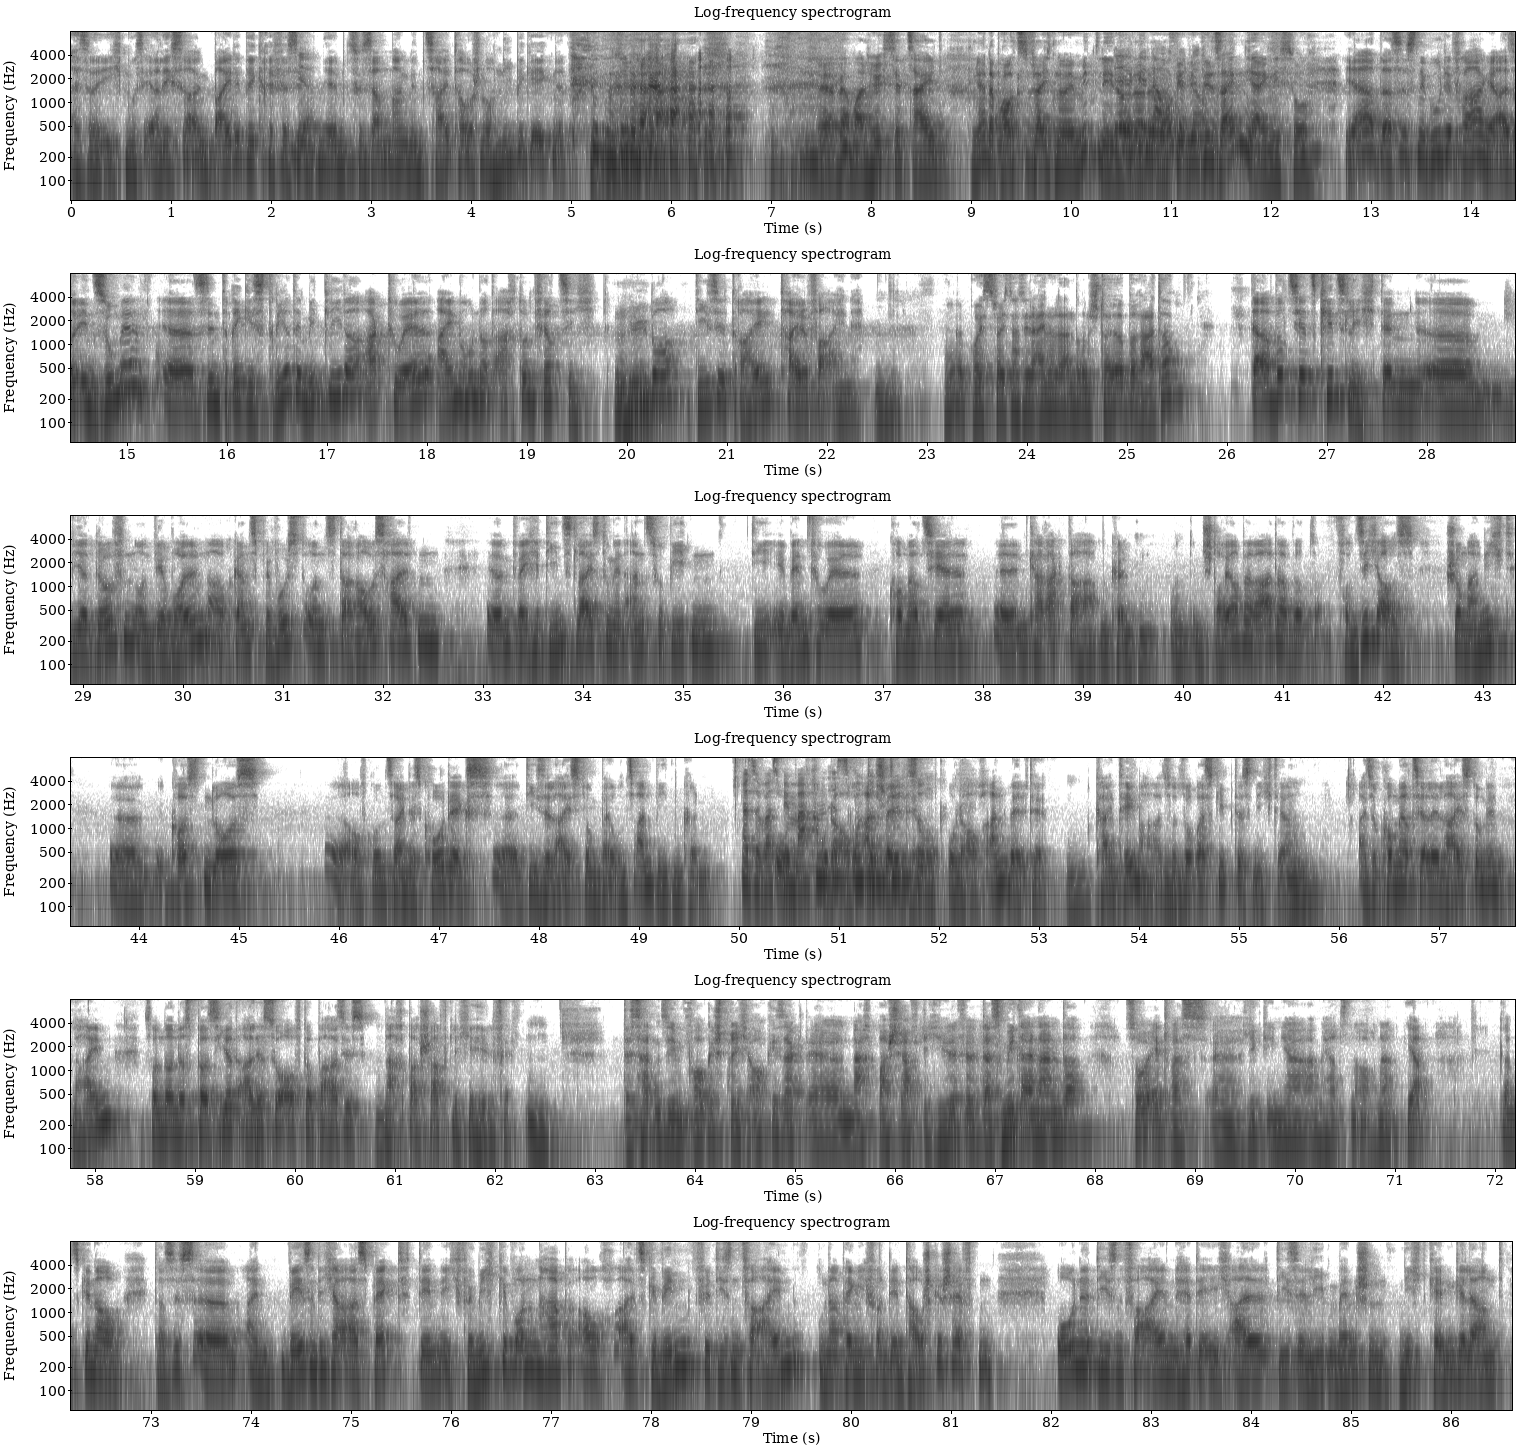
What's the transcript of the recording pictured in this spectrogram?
Also ich muss ehrlich sagen, beide Begriffe sind ja. mir im Zusammenhang mit dem Zeittausch noch nie begegnet. ja, wäre mal höchste Zeit. Ja, da braucht es vielleicht neue Mitglieder. Ja, genau, oder, wie, genau. wie viele seid ihr eigentlich so? Ja, das ist eine gute Frage. Also in Summe äh, sind registrierte Mitglieder aktuell 148 mhm. über diese drei Teilvereine. Mhm. Ja, da bräuchst du vielleicht noch den einen oder anderen Steuerberater. Da wird's jetzt kitzlig, denn äh, wir dürfen und wir wollen auch ganz bewusst uns da raushalten, irgendwelche Dienstleistungen anzubieten, die eventuell kommerziell äh, einen Charakter haben könnten. Und ein Steuerberater wird von sich aus schon mal nicht äh, kostenlos äh, aufgrund seines Kodex äh, diese Leistung bei uns anbieten können. Also was wir machen, oder ist Unterstützung. Anwälte, oder auch Anwälte. Kein Thema. Also sowas gibt es nicht. Ja. Mhm. Also kommerzielle Leistungen, nein, sondern das basiert alles so auf der Basis nachbarschaftliche Hilfe. Das hatten Sie im Vorgespräch auch gesagt, äh, nachbarschaftliche Hilfe, das Miteinander, so etwas äh, liegt Ihnen ja am Herzen auch, ne? Ja, ganz genau. Das ist äh, ein wesentlicher Aspekt, den ich für mich gewonnen habe, auch als Gewinn für diesen Verein, unabhängig von den Tauschgeschäften. Ohne diesen Verein hätte ich all diese lieben Menschen nicht kennengelernt,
